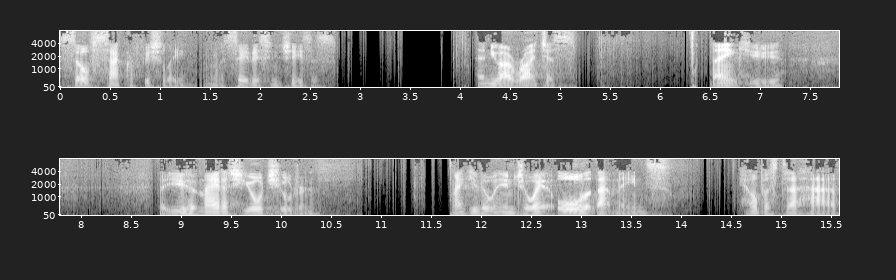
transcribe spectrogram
self sacrificially. And we see this in Jesus. And you are righteous. Thank you that you have made us your children. Thank you that we enjoy all that that means. Help us to have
